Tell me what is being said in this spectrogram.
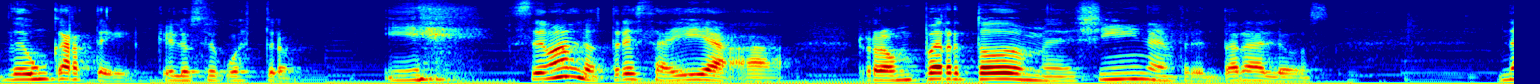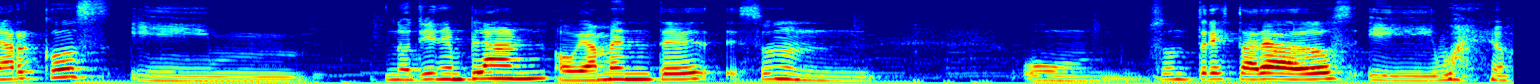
de un cartel que lo secuestró. Y se van los tres ahí a romper todo en Medellín, a enfrentar a los narcos y mm, no tienen plan, obviamente, son un, son tres tarados y bueno,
